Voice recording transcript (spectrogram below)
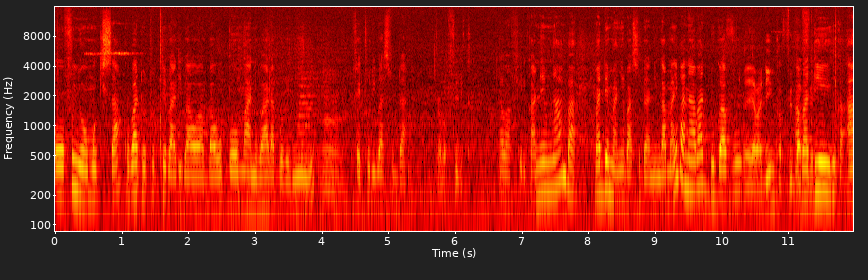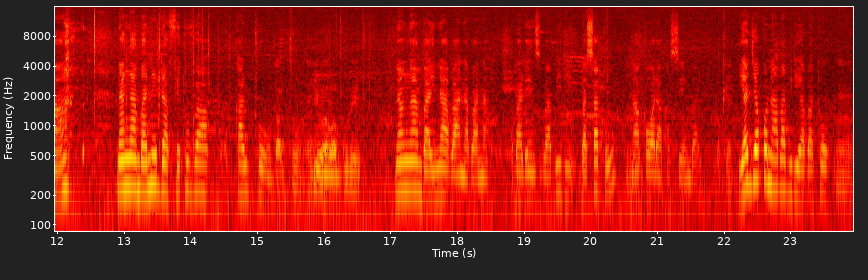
ofunye omukisa kuba totutte bali ba- ba- b'omaani baalabu bennyini. Mm. ffe tuli basudani abafirika abafirika neŋŋamba badde manyi basudani nga manyi bano abaddugavu Eh, abadinka ah. naŋŋamba nedda ffe tuva wa- waggulu ekyo naŋŋamba alina abaana bana abalenzi babiri basatu n'akawala akasembayo Okay. yajjako n'ababiri abato. Mm.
